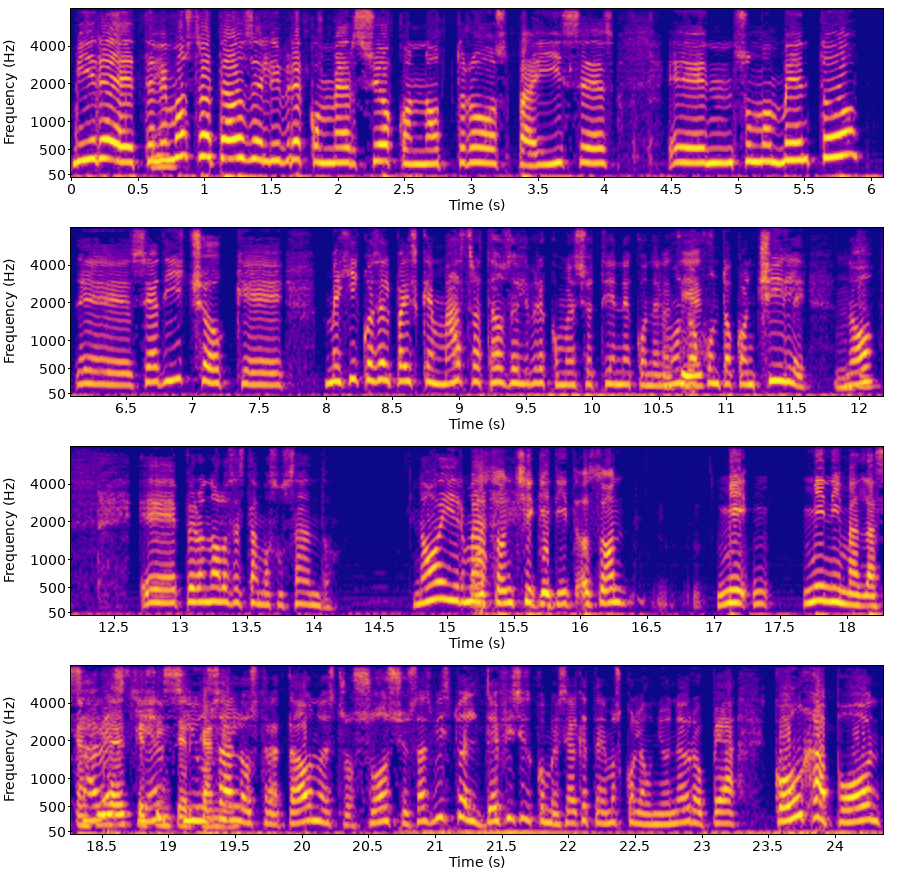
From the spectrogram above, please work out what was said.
Mire, tenemos tratados de libre comercio con otros países. En su momento eh, se ha dicho que México es el país que más tratados de libre comercio tiene con el Así mundo es. junto con Chile, ¿no? Eh, pero no los estamos usando. ¿No, Irma? ¿O son chiquititos, son mi- mínimas las cantidades ¿Sabes que quién se sí intercambian? usa los tratados nuestros socios? ¿Has visto el déficit comercial que tenemos con la Unión Europea, con Japón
